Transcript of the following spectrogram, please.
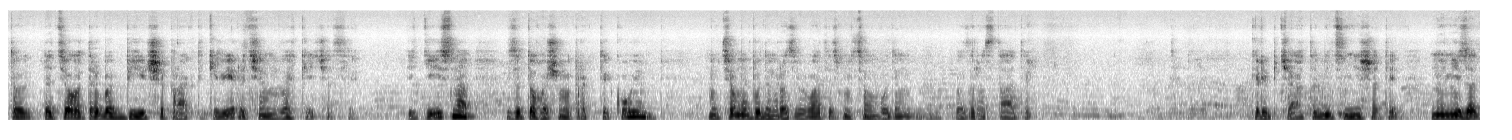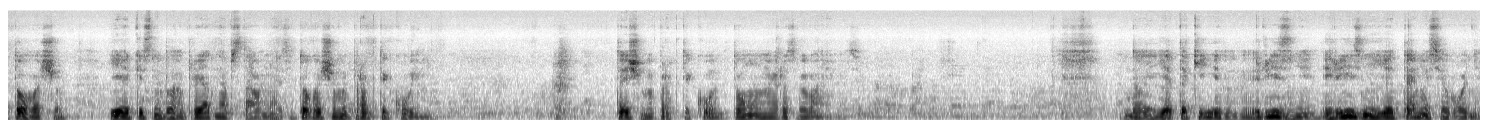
то для цього треба більше практики віри, ніж в легкі часи. І дійсно, із-за того, що ми практикуємо, ми в цьому будемо розвиватись, ми в цьому будемо зростати, кріпчати, міцнішати. Ну не за того, що є якісь неблагоприятні обставини, а за того, що ми практикуємо. Те, що ми практикуємо, тому ми розвиваємося. Да, є такі різні, і різні є теми сьогодні.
